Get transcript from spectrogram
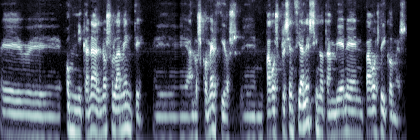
eh, omnicanal, no solamente eh, a los comercios en pagos presenciales, sino también en pagos de e-commerce.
